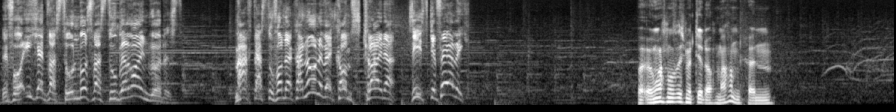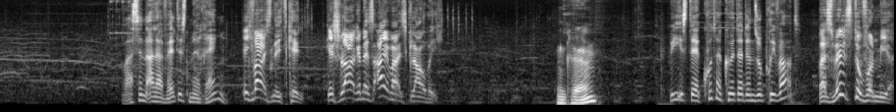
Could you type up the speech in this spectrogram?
bevor ich etwas tun muss, was du bereuen würdest. Mach, dass du von der Kanone wegkommst, Kleiner. Sie ist gefährlich. Aber irgendwas muss ich mit dir doch machen können. Was in aller Welt ist Mereng? Ich weiß nicht, Kind. Geschlagenes Eiweiß, glaube ich. Okay. Wie ist der Kutterköter denn so privat? Was willst du von mir?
